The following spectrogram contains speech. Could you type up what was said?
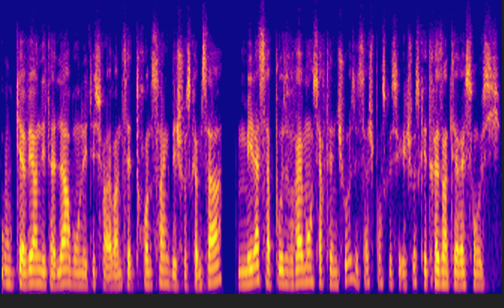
ou qui avait un état de l'art, bon, on était sur la 27-35, des choses comme ça. Mais là, ça pose vraiment certaines choses, et ça, je pense que c'est quelque chose qui est très intéressant aussi.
